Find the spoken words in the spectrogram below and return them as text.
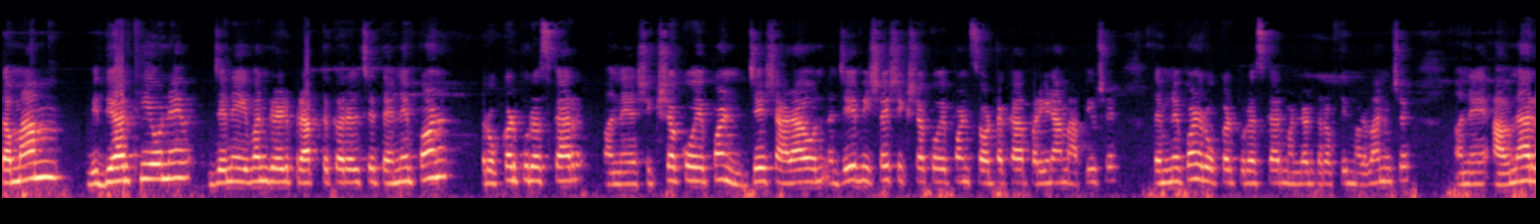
તમામ વિદ્યાર્થીઓને જેને એ વન ગ્રેડ પ્રાપ્ત કરેલ છે, તેને પણ રોકડ પુરસ્કાર અને શિક્ષકોએ પણ જે શાળાઓ, જે વિષય શિક્ષકોએ પણ સો ટકા પરિણામ આપ્યું છે, તેમને પણ રોકડ પુરસ્કાર મંડળ તરફથી મળવાનું છે. અને આવનાર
